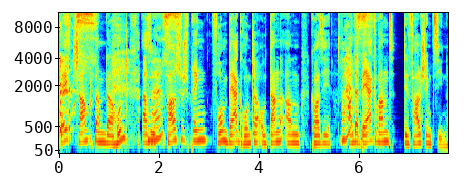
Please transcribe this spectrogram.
Basejumpender Hund, also Was? falsche Springen vom Berg runter und dann an quasi Was? an der Bergwand den Fallschirm ziehen.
